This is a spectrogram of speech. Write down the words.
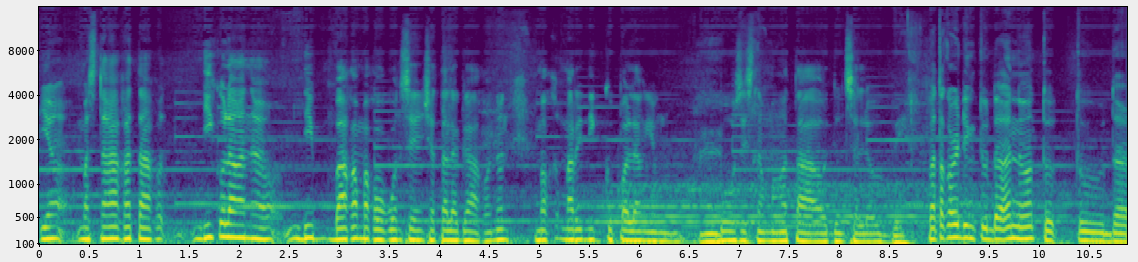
yung mas nakakatakot. Hindi ko lang ano, hindi baka makokonsensya talaga ako nun. mak- marinig ko pa lang yung Mm. boses ng mga tao dun sa loob eh. But according to the ano to to the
